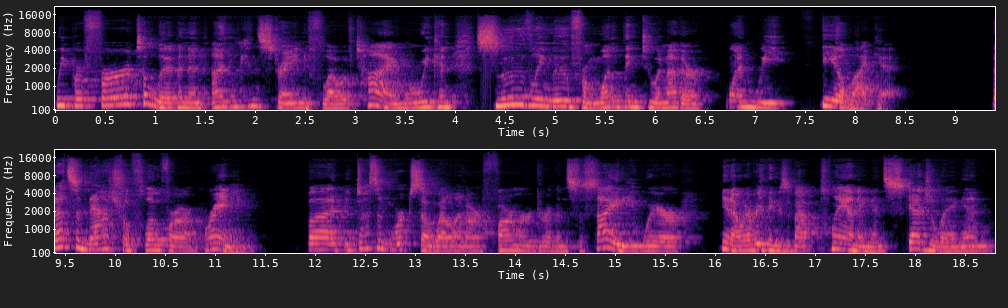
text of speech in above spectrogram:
we prefer to live in an unconstrained flow of time where we can smoothly move from one thing to another when we feel like it. That's a natural flow for our brain, but it doesn't work so well in our farmer driven society where, you know, everything's about planning and scheduling and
